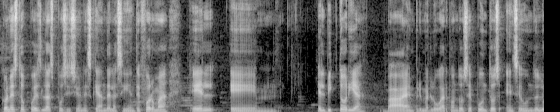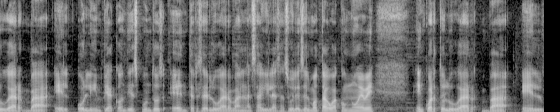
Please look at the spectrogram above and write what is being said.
Con esto pues las posiciones quedan de la siguiente forma. El, em, el Victoria va en primer lugar con 12 puntos, en segundo lugar va el Olimpia con 10 puntos, en tercer lugar van las Águilas Azules del Motagua con 9, en cuarto lugar va el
